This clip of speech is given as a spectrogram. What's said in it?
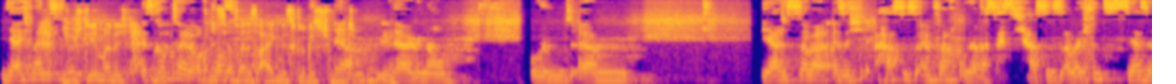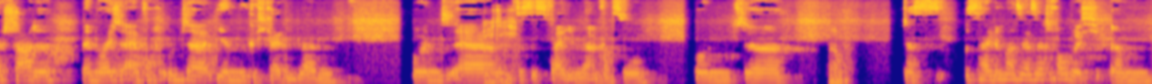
ja, ich meine, ich verstehe mal nicht. Es kommt halt auch. Man ist ja auch seines eigenen Glückes Schmied ja, irgendwie. Ja, genau. Und ähm, ja, das ist aber, also ich hasse es einfach, oder was heißt ich hasse es, aber ich finde es sehr, sehr schade, wenn Leute einfach unter ihren Möglichkeiten bleiben. Und ähm, das ist bei ihm einfach so. Und äh, ja. das ist halt immer sehr, sehr traurig. Ähm,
